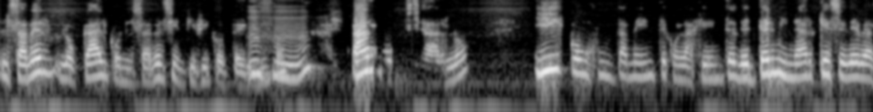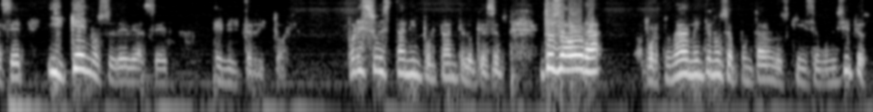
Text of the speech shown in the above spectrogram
el saber local con el saber científico técnico, armonizarlo y conjuntamente con la gente determinar qué se debe hacer y qué no se debe hacer en el territorio. Por eso es tan importante lo que hacemos. Entonces ahora, afortunadamente no se apuntaron los 15 municipios,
